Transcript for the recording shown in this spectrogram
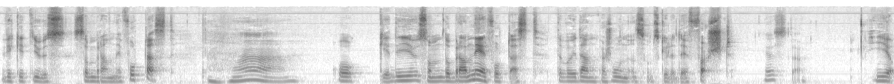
vilket ljus som brann ner fortast. Och det ljus som då brann ner fortast, det var ju den personen som skulle dö först. Just det. Ja.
